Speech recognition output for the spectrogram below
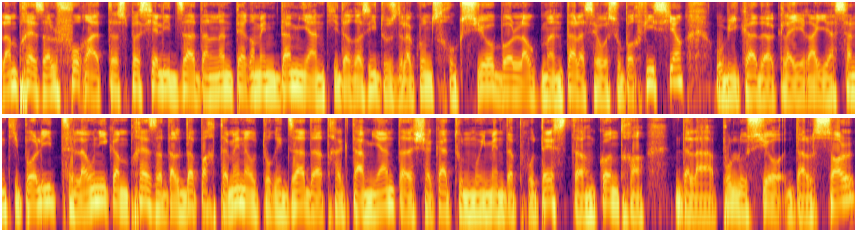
l'empresa El Forat, especialitzada en l'enterrament d'amiant i de residus de la construcció, vol augmentar la seva superfície. Ubicada a Clairà i a Sant Hipòlit, l'única empresa del departament autoritzada a tractar amiant ha aixecat un moviment de protesta en contra de la pol·lució del sol.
